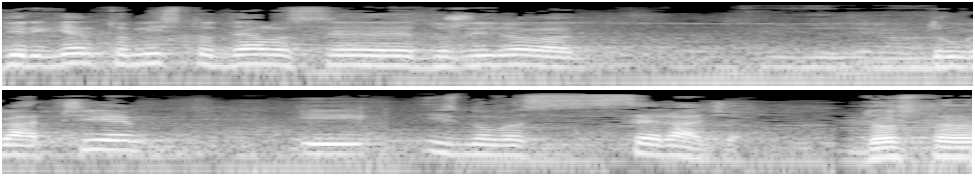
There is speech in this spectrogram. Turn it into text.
dirigentom isto delo se doživljava drugačije i iznova se rađa. Dosta,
